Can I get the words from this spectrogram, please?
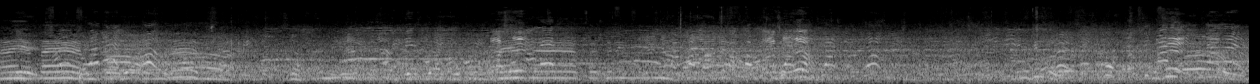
Ayo, Pep. Pep. Ayo, Pep. Putri. Wasit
